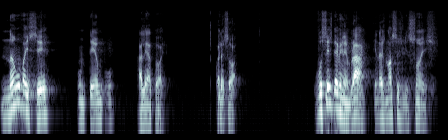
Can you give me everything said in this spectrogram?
não vai ser um tempo aleatório. Olha só. Vocês devem lembrar que nas nossas lições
